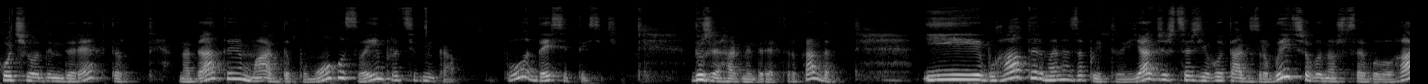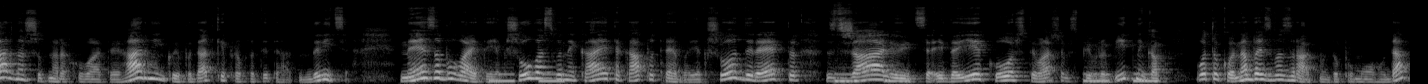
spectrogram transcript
хоче один директор надати мат-допомогу своїм працівникам по 10 тисяч. Дуже гарний директор, правда? І бухгалтер мене запитує, як же ж це ж його так зробити, щоб воно ж все було гарно, щоб нарахувати гарненько і податки проплатити гарно. Дивіться, не забувайте, якщо у вас виникає така потреба, якщо директор зжалюється і дає кошти вашим співробітникам, отако, на безвозвратну допомогу, да?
